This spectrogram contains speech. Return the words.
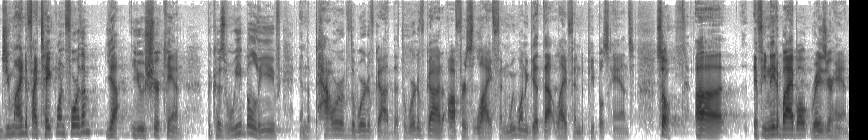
Do you mind if I take one for them? Yeah, you sure can. Because we believe in the power of the Word of God, that the Word of God offers life, and we want to get that life into people's hands. So, uh, if you need a Bible, raise your hand.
